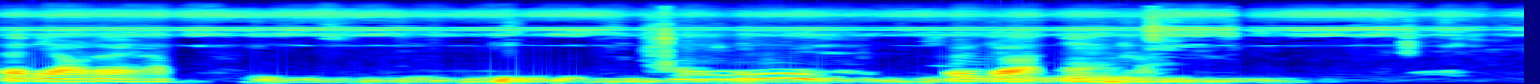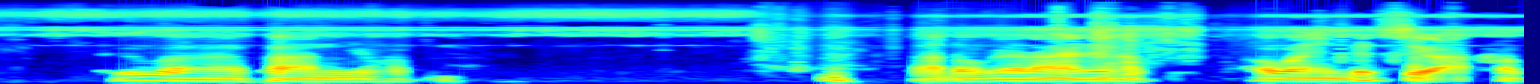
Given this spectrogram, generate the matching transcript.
ตัวเดียวเลยครับ สุดยอดแห้งครับถือว่าผ่านอยู่ครับตัดดอกหลายเลยครับ เอาไว้เป็นเสือครับ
